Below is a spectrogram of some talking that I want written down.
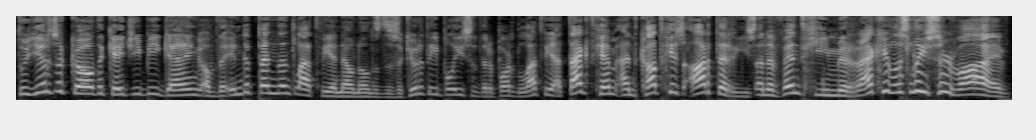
Two years ago, the KGB gang of the independent Latvia, now known as the security police of the reported Latvia, attacked him and cut his arteries, an event he miraculously survived.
